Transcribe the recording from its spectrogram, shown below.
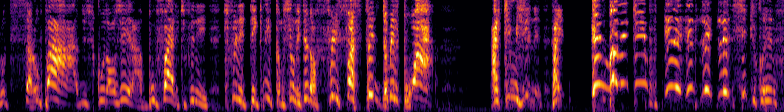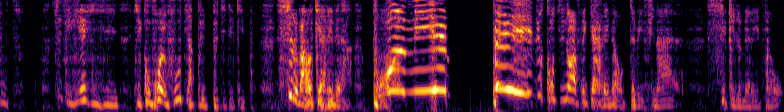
L'autre salopard du SCO d'Angers, là, Bouffal, qui fait des, qui fait des techniques comme si on était dans FIFA Street 2003. Hakim Une bonne équipe! Il, si tu connais le foot, si tu es quelqu'un qui, qui, comprend le foot, il n'y a plus de petite équipe. Si le Maroc est arrivé là, premier pays du continent africain arrivé en demi-finale, c'est qu'il le mérite, frérot.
